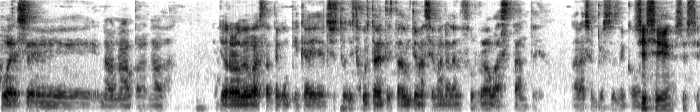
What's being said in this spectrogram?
pues eh, no, no, para nada. Yo ahora lo veo bastante complicado y de hecho, esto, justamente esta última semana la han zurrado bastante a las empresas de cobre. Sí, sí, sí, sí.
